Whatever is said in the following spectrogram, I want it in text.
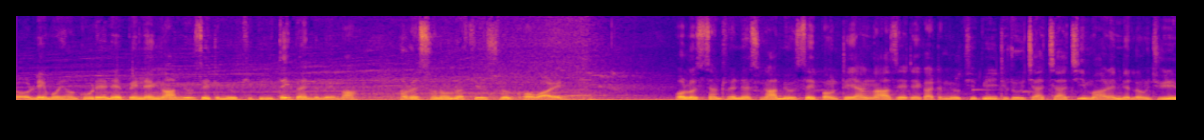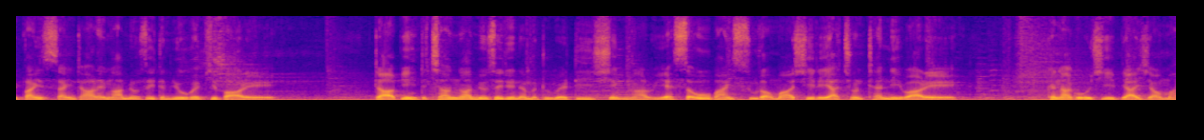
တော့လေမော်ရောင်ကိုယ်တဲ့နဲ့ပင်လယ်ငါးမျိုးစိတ်တစ်မျိုးဖြစ်ပြီးသိပ္ပံနမည်မှာ Horizontal refuge လို့ခေါ်ပါတယ်။ Holocentrinus ၅မျိုးစိတ်ပေါင်း150တဲကတစ်မျိုးဖြစ်ပြီးထူးထူးခြားခြားကြီးမားတဲ့မျက်လုံးကြီးတွေပိုင်ဆိုင်ထားတဲ့၅မျိုးစိတ်တစ်မျိုးပဲဖြစ်ပါတယ်။ဒါအပြင်တခြား၅မျိုးစိတ်တွေနဲ့မတူပဲဒီရှင့်ငါတွေရဲ့စအိုပိုင်းစူးတောင်မှာရှည်လျားချွန်ထက်နေပါတယ်။ခနာကိုအရေးပြားရောင်မှာ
